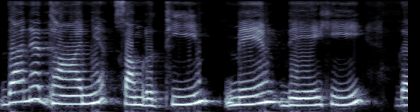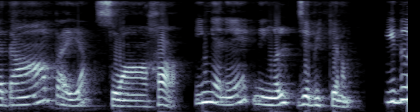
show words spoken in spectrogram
ധനധാന്യ സമൃദ്ധിയും മേം ദേഹി ദദാപയ സ്വാഹ. ഇങ്ങനെ നിങ്ങൾ ജപിക്കണം. ഇത്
